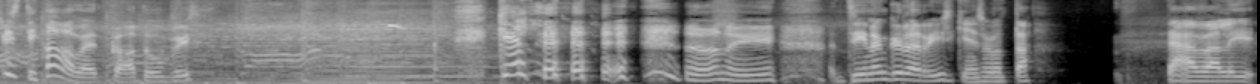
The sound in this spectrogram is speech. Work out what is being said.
Pisti haaveet kaatuu Kelle? no niin, siinä on kyllä riskiensä, mutta tämä väli,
